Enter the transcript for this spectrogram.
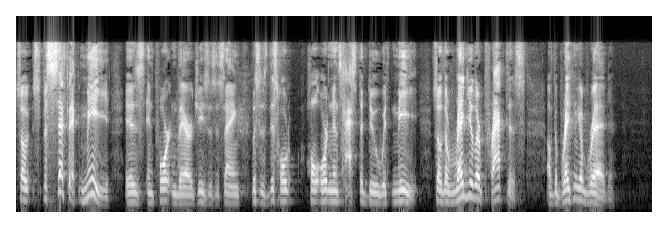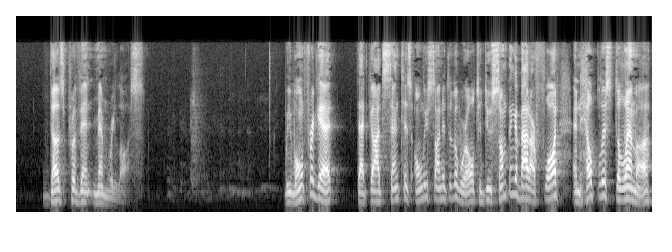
So specific me is important there. Jesus is saying, this is this whole, whole ordinance has to do with me. So the regular practice of the breaking of bread does prevent memory loss. We won't forget that God sent his only Son into the world to do something about our flawed and helpless dilemma,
